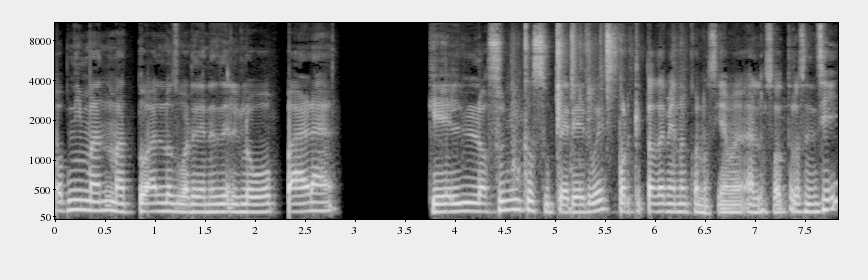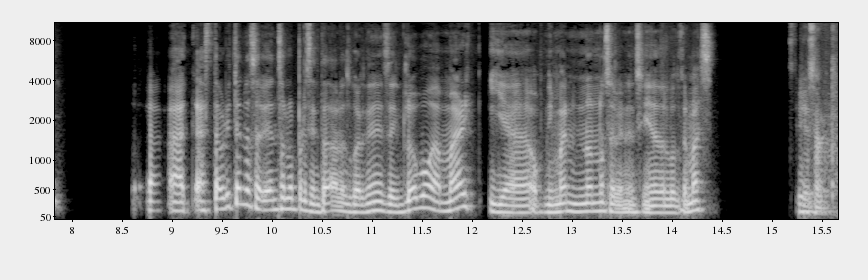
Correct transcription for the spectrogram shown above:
Omniman mató a los guardianes del globo para que los únicos superhéroes, porque todavía no conocía a los otros en sí, hasta ahorita nos habían solo presentado a los Guardianes del Globo, a Mark y a Omniman, no nos habían enseñado a los demás. Sí, exacto.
